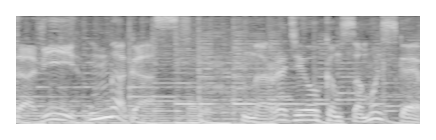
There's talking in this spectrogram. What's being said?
«Дави на газ» на радио «Комсомольская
